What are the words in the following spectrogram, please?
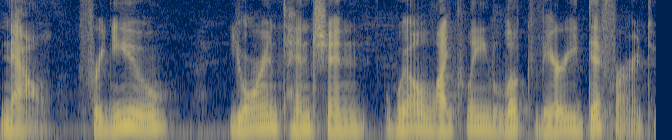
Now, for you, your intention will likely look very different,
